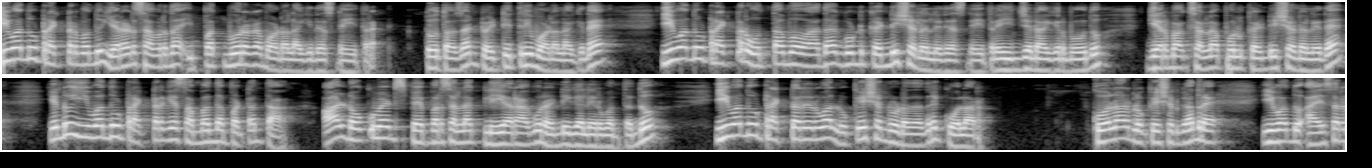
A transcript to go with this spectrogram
ಈ ಒಂದು ಟ್ರ್ಯಾಕ್ಟರ್ ಬಂದು ಎರಡು ಸಾವಿರದ ಇಪ್ಪತ್ತ್ಮೂರರ ಮಾಡೆಲ್ ಆಗಿದೆ ಸ್ನೇಹಿತರೆ. Two thousand twenty three model ಆಗಿದೆ. ಈ ಒಂದು ಟ್ರ್ಯಾಕ್ಟರ್ ಉತ್ತಮವಾದ ಗುಡ್ ಕಂಡೀಷನಲ್ಲಿದೆ ಸ್ನೇಹಿತರೆ, ಇಂಜಿನ್ ಆಗಿರ್ಬೋದು ಗೇರ್ ಬಾಕ್ಸ್ ಎಲ್ಲ ಫುಲ್ ಕಂಡೀಷನಲ್ಲಿದೆ ಇನ್ನು ಈ ಒಂದು ಟ್ರ್ಯಾಕ್ಟರ್ಗೆ ಸಂಬಂಧಪಟ್ಟಂತ ಆಲ್ ಡಾಕ್ಯುಮೆಂಟ್ಸ್ ಪೇಪರ್ಸ್ ಎಲ್ಲ ಕ್ಲಿಯರ್ ಹಾಗೂ ರನ್ನಿಂಗಲ್ಲಿರುವಂಥದ್ದು ಈ ಒಂದು ಟ್ರ್ಯಾಕ್ಟರ್ ಇರುವ ಲೊಕೇಶನ್ ನೋಡೋದಾದ್ರೆ ಕೋಲಾರ. ಕೋಲಾರ ಲೊಕೇಶನ್ಗಾದ್ರೆ ಈ ಒಂದು ಐಸರ್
